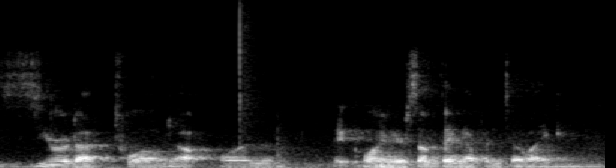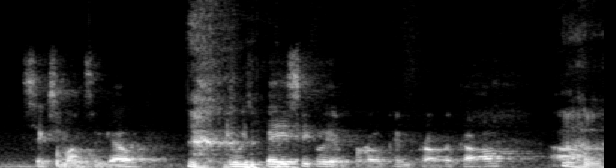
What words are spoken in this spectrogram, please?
0.12.1 Bitcoin or something up until like six months ago. it was basically a broken protocol. Um, uh-huh.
